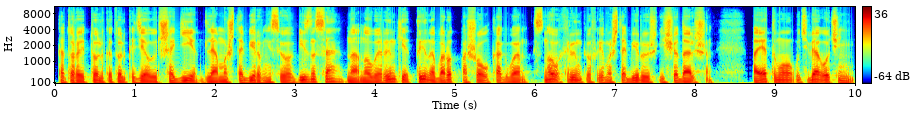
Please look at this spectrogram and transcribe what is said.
которые только-только делают шаги для масштабирования своего бизнеса на новые рынки. Ты, наоборот, пошел как бы с новых рынков и масштабируешь еще дальше. Поэтому у тебя очень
